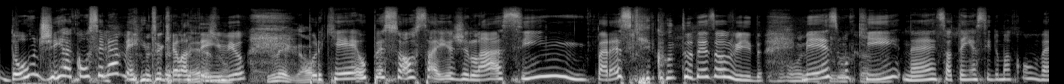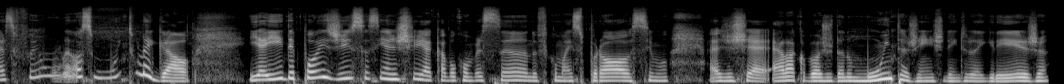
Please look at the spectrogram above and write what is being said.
dom de aconselhamento que ela tem, Mesmo? viu? Que legal. Porque o pessoal saiu de lá assim, parece que com tudo resolvido. Olha, Mesmo bacana. que, né, só tenha sido uma conversa, foi um negócio muito legal. E aí, depois disso, assim, a gente acabou conversando, ficou mais próximo. A gente, ela acabou ajudando muita gente dentro da igreja.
